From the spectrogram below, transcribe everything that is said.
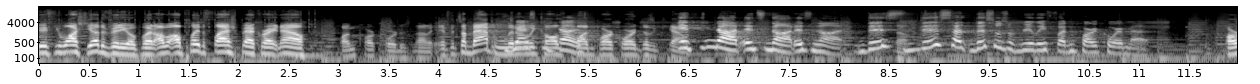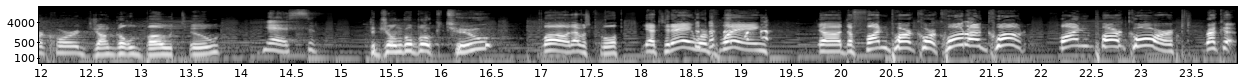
if you watch the other video, but I'll, I'll play the flashback right now. Fun parkour does not. If it's a map literally it called does. Fun Parkour, it doesn't count. It's not. It's not. It's not. This No. this has, this was a really fun parkour map. Parkour Jungle Bow 2. Yes. The Jungle Book 2? Whoa, that was cool. Yeah, today we're playing uh, the fun parkour, quote unquote, fun parkour. Reco-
